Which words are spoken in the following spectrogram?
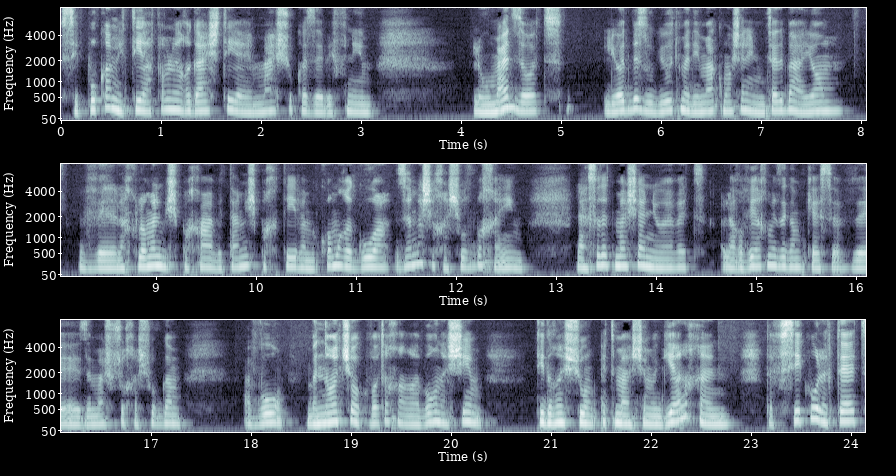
סיפוק אמיתי, אף פעם לא הרגשתי uh, משהו כזה בפנים. לעומת זאת, להיות בזוגיות מדהימה כמו שאני נמצאת בה היום, ולחלום על משפחה ותא משפחתי ומקום רגוע, זה מה שחשוב בחיים. לעשות את מה שאני אוהבת, להרוויח מזה גם כסף, זה, זה משהו שחשוב גם עבור בנות שעוקבות אחריו, עבור נשים. תדרשו את מה שמגיע לכן. תפסיקו לתת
